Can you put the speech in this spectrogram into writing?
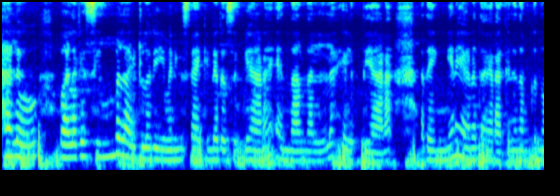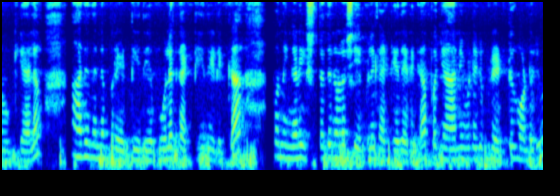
ഹലോ വളരെ സിമ്പിളായിട്ടുള്ളൊരു ഈവനിങ് സ്നാക്കിന്റെ റെസിപ്പിയാണ് എന്നാൽ നല്ല ഹെൽത്തിയാണ് അതെങ്ങനെയാണ് തയ്യാറാക്കുന്നത് നമുക്ക് നോക്കിയാലോ. ആദ്യം തന്നെ ബ്രെഡ് ഇതേപോലെ കട്ട് ചെയ്തെടുക്കുക. അപ്പോൾ നിങ്ങളുടെ ഇഷ്ടത്തിനുള്ള ഷേപ്പിൽ കട്ട് ചെയ്തെടുക്കുക. അപ്പോൾ ഞാനിവിടെ ഒരു ബ്രെഡ് കൊണ്ടൊരു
